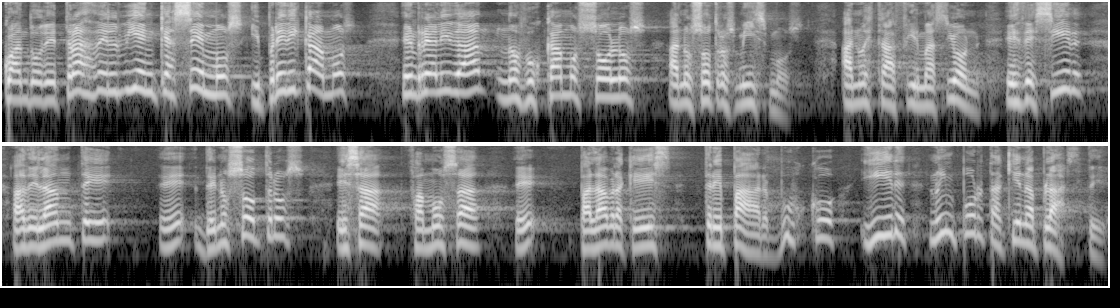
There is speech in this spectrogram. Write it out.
cuando detrás del bien que hacemos y predicamos, en realidad nos buscamos solos a nosotros mismos, a nuestra afirmación, es decir, adelante eh, de nosotros esa famosa eh, palabra que es trepar, busco ir, no importa a quién aplaste,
